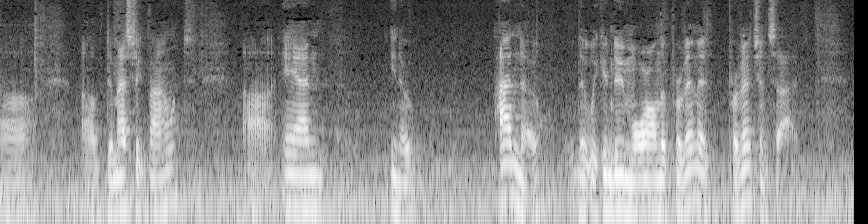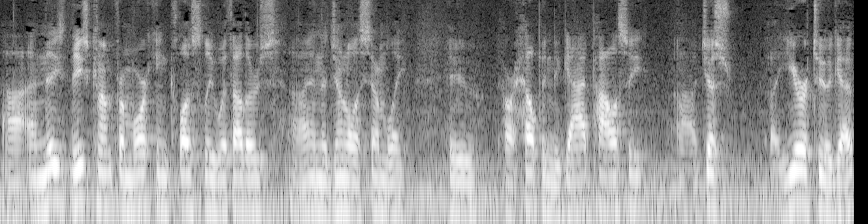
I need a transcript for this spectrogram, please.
uh, of domestic violence. Uh, and, you know, I know that we can do more on the prevention side. Uh, and these, these come from working closely with others uh, in the General Assembly who are helping to guide policy. Just a year or two ago,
